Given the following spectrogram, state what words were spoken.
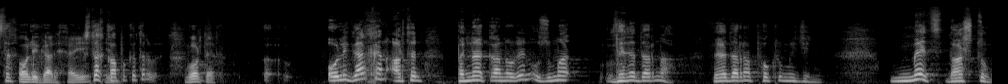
այստեղ օլիգարխիայի այստեղ կապը կտրվել որտեղ? Օլիգարխիան արդեն բնականորեն ուզում է վերադառնա վերադառնա փոքր միջին մեծ դաշտում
